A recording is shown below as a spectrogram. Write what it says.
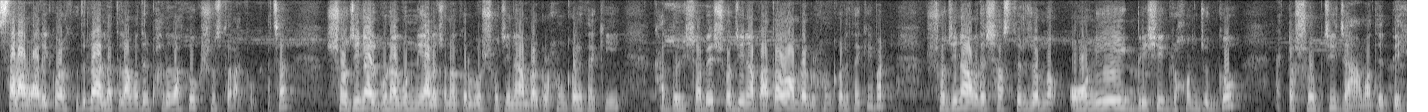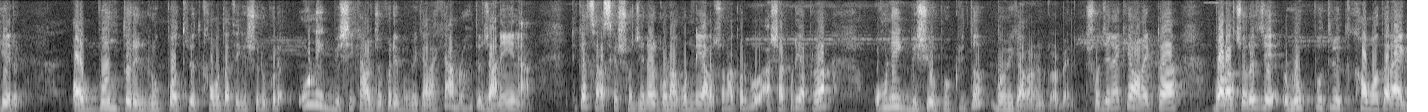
আসসালামু আলাইকুম রহমতুল্লাহ। আল্লাহ তালা আমাদের ভালো রাখুক, সুস্থ রাখুক। আচ্ছা সজিনার গুণাগুণ নিয়ে আলোচনা করব। সজিনা আমরা গ্রহণ করে থাকি খাদ্য হিসাবে। সজিনা পাতাও আমরা গ্রহণ করে থাকি বাট সজিনা আমাদের স্বাস্থ্যের জন্য অনেক বেশি গ্রহণযোগ্য একটা সবজি যা আমাদের দেহের অভ্যন্তরীণ রোগ প্রতিরোধ ক্ষমতা থেকে শুরু করে অনেক বেশি কার্যকরী ভূমিকা রাখে, আমরা হয়তো জানিই না। ঠিক আছে, আজকে সজিনার গুণাগুণ নিয়ে আলোচনা করব। আশা করি আপনারা অনেক বেশি উপকৃত ভূমিকা পালন করবেন। সজিনাকে অনেকটা বলা চলে যে রোগ প্রতিরোধ ক্ষমতার এক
